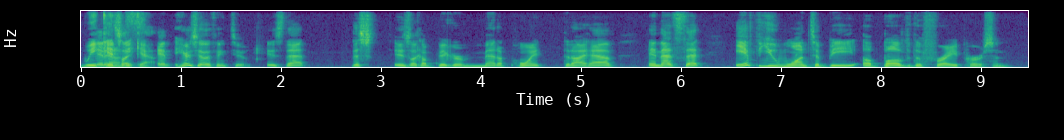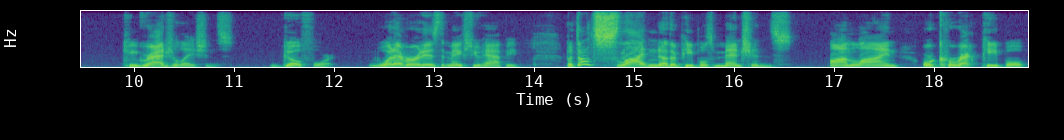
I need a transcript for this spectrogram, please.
week in week out. And here's the other thing too is that this is like a bigger meta point that I have and that's that if you want to be above the fray person, congratulations. Go for it. Whatever it is that makes you happy. But don't slide into other people's mentions online or correct people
